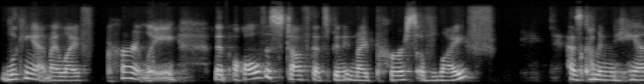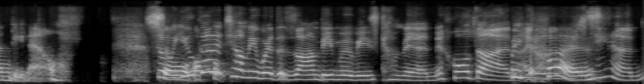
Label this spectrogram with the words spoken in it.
looking at my life currently that all the stuff that's been in my purse of life has come in handy now. So, so you uh, got to tell me where the zombie movies come in. Hold on. Because, I don't understand.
